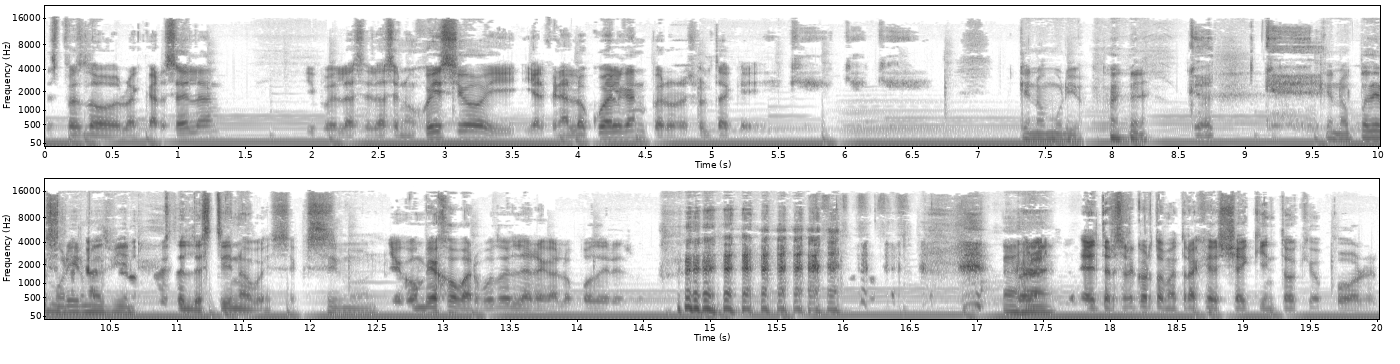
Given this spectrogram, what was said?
Después lo, lo encarcelan y pues le, hace- le hacen un juicio y, y al final lo cuelgan, pero resulta que, que, que, que- Que no murió. que, que, Que no puede morir más bien. Es del destino, güey. Simón. Llegó un viejo barbudo y le regaló poderes, Ajá. el, tercer cortometraje es Shaking Tokyo por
